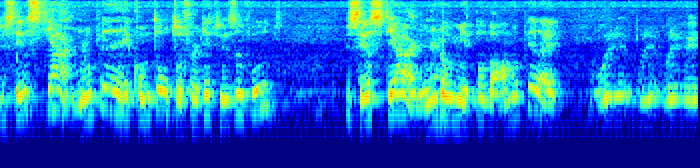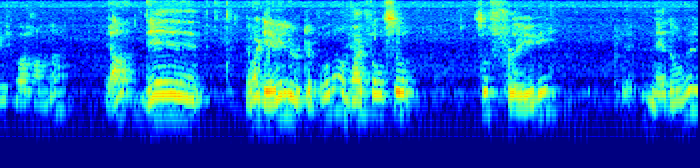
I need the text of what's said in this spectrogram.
du ser jo stjernene oppi det. Jeg kom til 48 000 fot. Du ser jo stjernene midt på dagen oppi der. Hvor, hvor, hvor høyt var han, da? Ja, det, det, var det vi lurte på. da. I hvert fall så, så fløy vi nedover.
